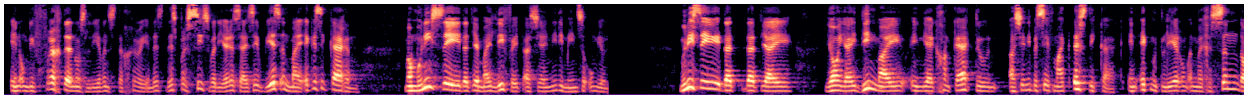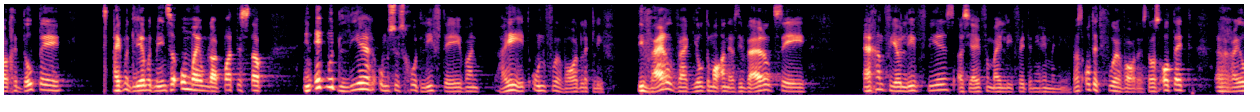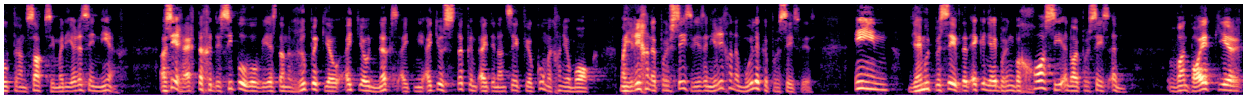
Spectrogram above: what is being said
en om die vrugte in ons lewens te groei. En dis dis presies wat die Here sê. Hy sê wees in my. Ek is die kern. Maar moenie sê dat jy my liefhet as jy nie die mense om jou liefhet. Moenie sê dat dat jy ja, jy dien my en jy gaan kerk toe as jy nie besef maar ek is die kerk en ek moet leer om in my gesin daar geduld te hê. Ek moet leer met mense om my om daai pad te stap en ek moet leer om soos God lief te hê want hy het onvoorwaardelik lief. Die wêreld werk heeltemal anders. Die wêreld sê ek gaan vir jou lief wees as jy vir my liefhet in hierdie manier. Daar's altyd voorwaardes. Daar's altyd 'n ruil transaksie, maar die Here sê nee. As jy regtig 'n disipel wil wees, dan roep ek jou uit jou niks uit nie, uit jou stikkend uit en dan sê ek vir jou kom, ek gaan jou maak. Maar hierdie gaan 'n proses wees en hierdie gaan 'n moeilike proses wees. En jy moet besef dat ek en jy bring bagasie in daai proses in. Want baie keer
